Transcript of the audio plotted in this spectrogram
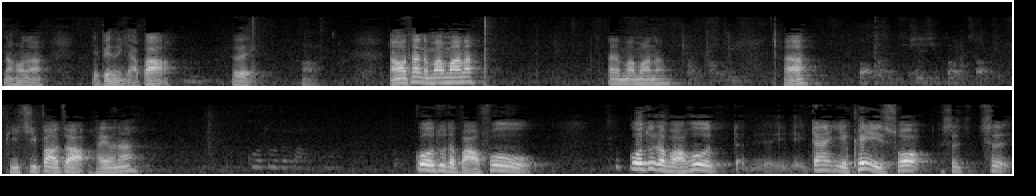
然后呢也变成哑巴，对不对？啊，然后他的妈妈呢？他的妈妈呢？啊？脾气暴躁。脾气暴躁，还有呢？过度的保护。过度的保护。过度的保护，当然也可以说是是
